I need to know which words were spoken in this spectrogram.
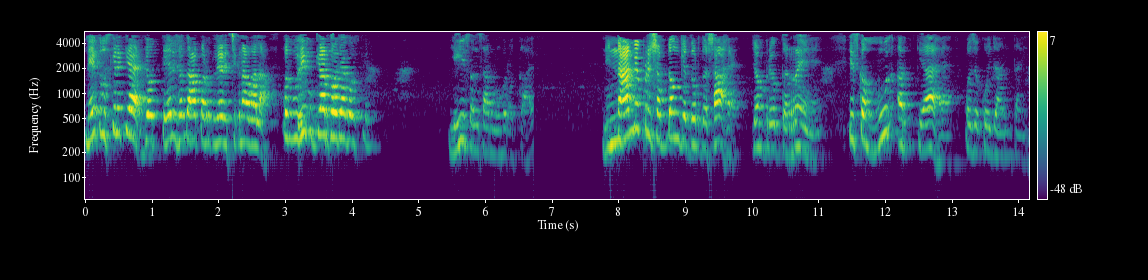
नहीं तो उसके लिए क्या है? जो तेल शब्द आप ले चिकना वाला तो वही मुख्य अर्थ हो जाएगा उसके यही संसार में हो रखा है। निन्यानवे शब्दों के दुर्दशा है जो हम प्रयोग कर रहे हैं। इसका मूल अर्थ क्या है, उसे कोई जानता ही नहीं।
